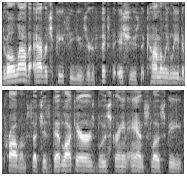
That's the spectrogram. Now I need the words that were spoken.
that will allow the average PC user to fix the issues that commonly lead to problems such as deadlock errors, blue screen, and slow speeds.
